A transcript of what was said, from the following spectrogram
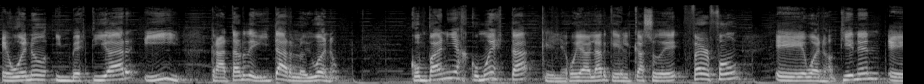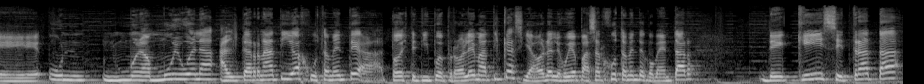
es bueno investigar y tratar de evitarlo. Y bueno, compañías como esta, que les voy a hablar, que es el caso de Fairphone, eh, bueno, tienen eh, una muy buena alternativa justamente a todo este tipo de problemáticas y ahora les voy a pasar justamente a comentar de qué se trata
